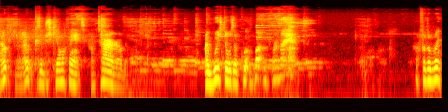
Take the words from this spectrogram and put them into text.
Nope, nope, because it'll just kill my fence. I'm tired of it. I wish there was a quick button for that. For the ring.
